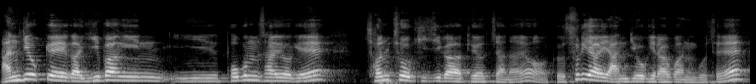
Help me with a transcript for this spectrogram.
안디옥 교회가 이방인 복음 사역의 전초 기지가 되었잖아요. 그 수리아의 안디옥이라고 하는 곳에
